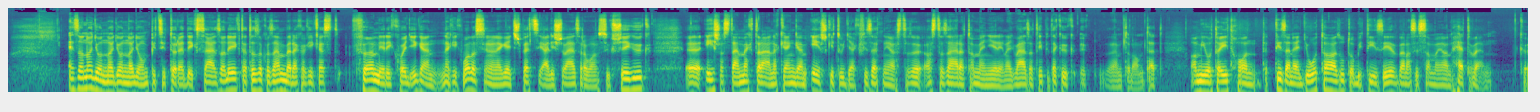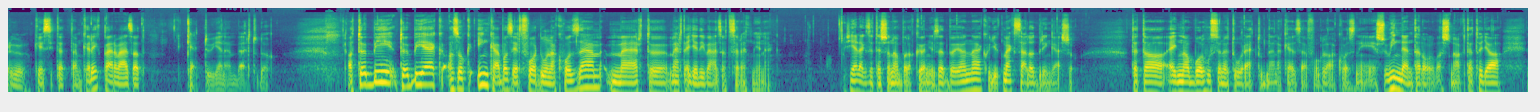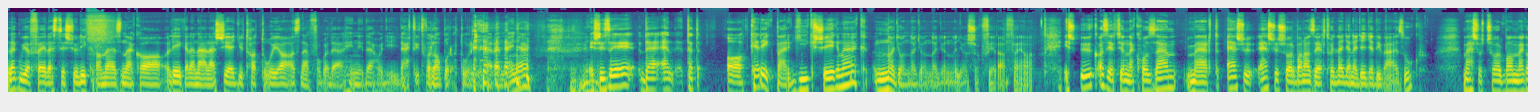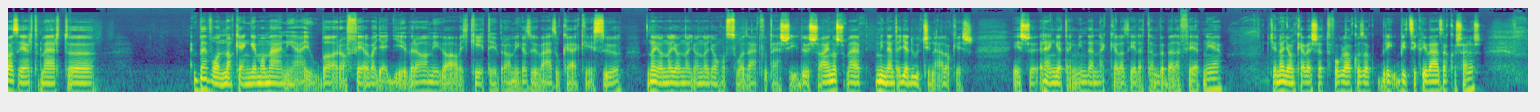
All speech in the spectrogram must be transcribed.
ez a nagyon-nagyon-nagyon pici töredék százalék, tehát azok az emberek, akik ezt fölmérik, hogy igen, nekik valószínűleg egy speciális vázra van szükségük, és aztán megtalálnak engem, és ki tudják fizetni azt az, azt az árat, amennyire én egy vázat építek, ők, ők nem tudom, tehát amióta itthon, tehát 11 óta, az utóbbi 10 évben azt hiszem olyan 70 körül készítettem kerékpárvázat, kettő ilyen ember tudok. A többi, többiek azok inkább azért fordulnak hozzám, mert, mert egyedi vázat szeretnének. És jellegzetesen abból a környezetből jönnek, hogy ők megszállott bringások. Tehát a, egy napból 25 órát tudnának ezzel foglalkozni, és mindent elolvasnak. Tehát, hogy a legújabb fejlesztésű likrameznek a légelenállási együtthatója, az nem fogod elhinni, de hogy így, de hát itt van laboratórium eredménye. és izé, de en, tehát a kerékpár geekségnek nagyon-nagyon-nagyon-nagyon sokféle alfaja van. És ők azért jönnek hozzám, mert első, elsősorban azért, hogy legyen egy egyedi vázuk, másodszorban meg azért, mert bevonnak engem a mániájukba arra fél vagy egy évre, amíg a, vagy két évre, amíg az ő vázuk elkészül. Nagyon-nagyon-nagyon-nagyon hosszú az átfutási idő sajnos, mert mindent egyedül csinálok, és és rengeteg mindennek kell az életembe beleférnie. Úgyhogy nagyon keveset foglalkozok biciklivázakkal sajnos.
